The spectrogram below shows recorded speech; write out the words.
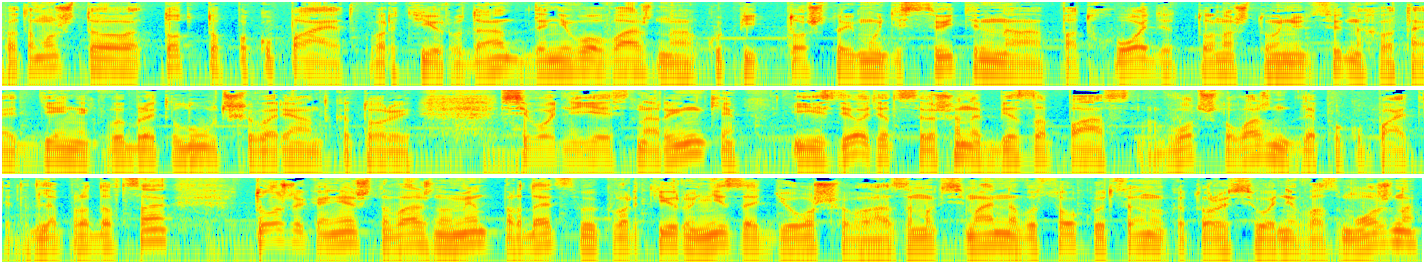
Потому что тот, кто покупает квартиру, да, для него важно купить то, что ему действительно подходит, то, на что у него действительно хватает денег, выбрать лучший вариант, который сегодня есть на рынке, и сделать это совершенно безопасно. Вот что важно для покупателя. Для продавца тоже, конечно, важный момент продать свою квартиру не за дешево, а за максимально высокую цену, которая сегодня возможна,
